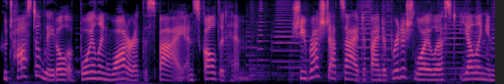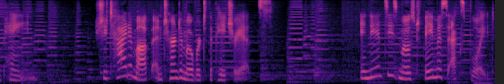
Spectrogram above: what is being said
who tossed a ladle of boiling water at the spy and scalded him. She rushed outside to find a British loyalist yelling in pain she tied him up and turned him over to the Patriots. In Nancy's most famous exploit,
